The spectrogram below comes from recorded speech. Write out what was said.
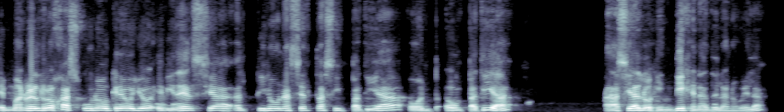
en Manuel Rojas uno, creo yo, evidencia al tiro una cierta simpatía o, empatía hacia los indígenas de la novela,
